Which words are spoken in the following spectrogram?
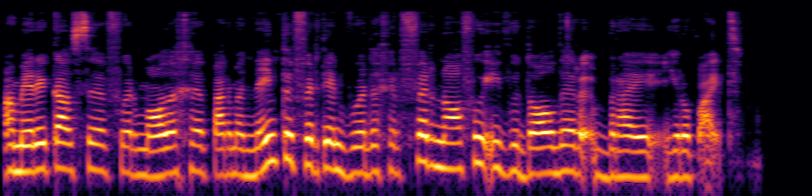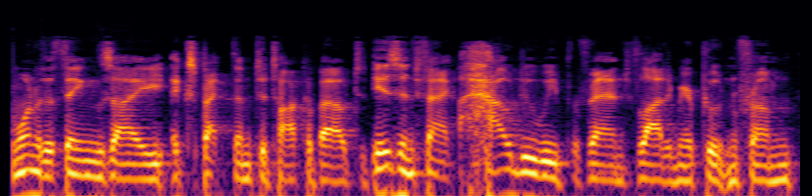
Amerika se voormalige permanente verteenwoordiger vir NAVO, Ivo Dalder, brei hierop uit. One of the things I expect them to talk about is, in fact, how do we prevent Vladimir Putin from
